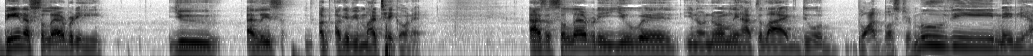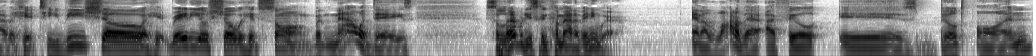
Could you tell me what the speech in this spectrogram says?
being a celebrity, you, at least, I'll, I'll give you my take on it. as a celebrity, you would, you know, normally have to like do a blockbuster movie, maybe have a hit TV show, a hit radio show, a hit song. But nowadays, celebrities can come out of anywhere. And a lot of that I feel is built on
